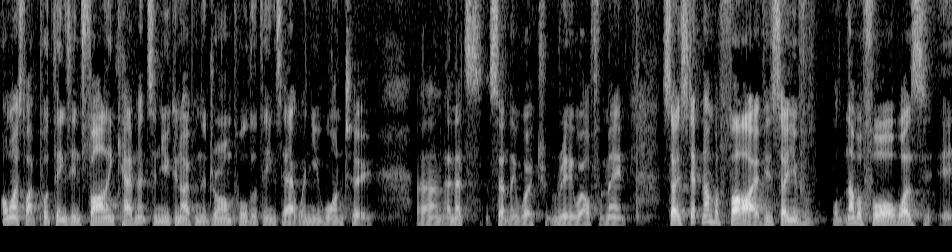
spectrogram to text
almost like put things in filing cabinets and you can open the drawer and pull the things out when you want to. Um, and that's certainly worked really well for me. So, step number five is so you've, well, number four was eh,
